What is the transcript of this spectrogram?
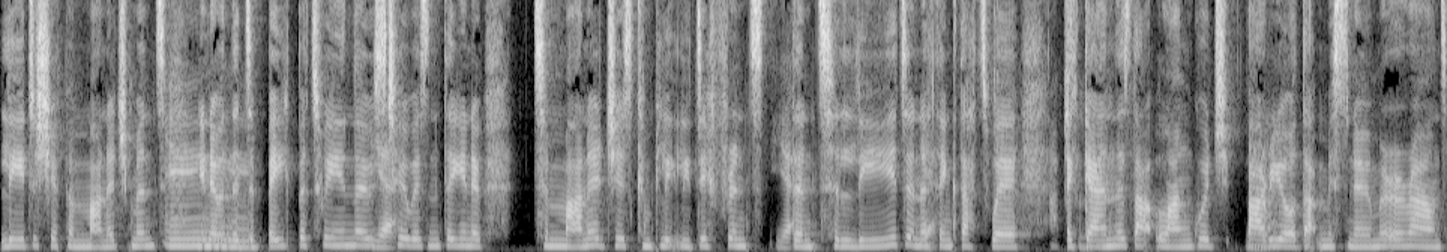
leadership and management, mm. you know, and the mm. debate between those yeah. two, isn't there? You know, to manage is completely different yeah. than to lead. And yeah. I think that's where, Absolutely. again, there's that language barrier, that misnomer around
